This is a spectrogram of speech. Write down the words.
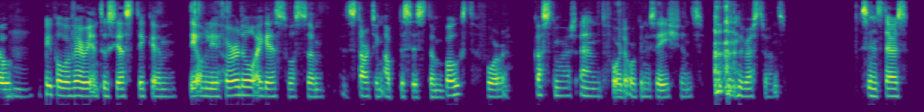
So mm. people were very enthusiastic, and the only hurdle, I guess, was um, starting up the system both for customers and for the organizations, the restaurants, since there's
